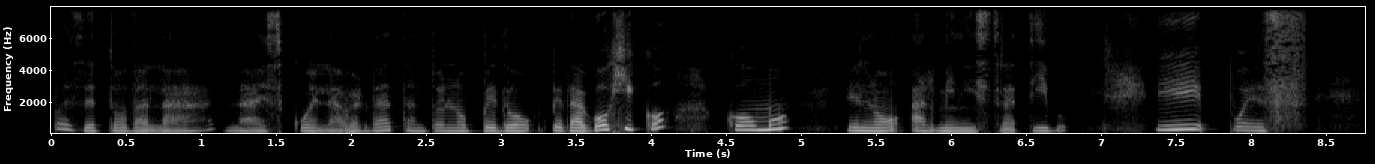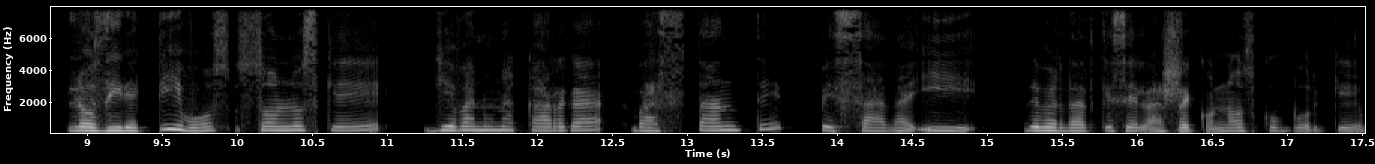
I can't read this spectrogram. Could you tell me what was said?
pues de toda la, la escuela, ¿verdad? Tanto en lo pedagógico como en lo administrativo. Y pues los directivos son los que llevan una carga bastante pesada y de verdad que se las reconozco porque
